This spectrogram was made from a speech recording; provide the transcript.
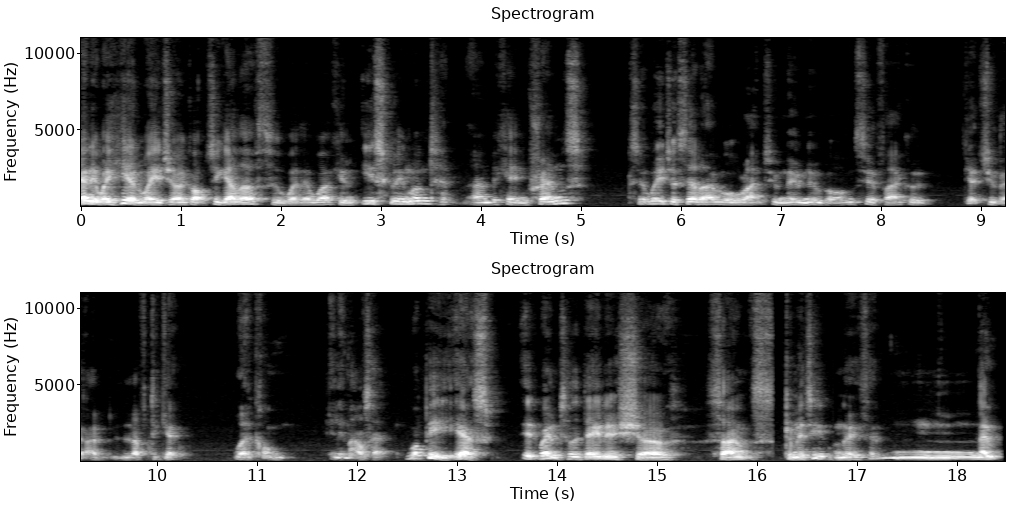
Anyway, he and Wager got together through where they work in East Greenland and became friends. So Wager said, I will write to Noe-Nygaard and see if I could get you there. I'd love to get work on Ilimaussaq. Whoopee, yes. It went to the Danish uh, Science Committee and they said, mm, no,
